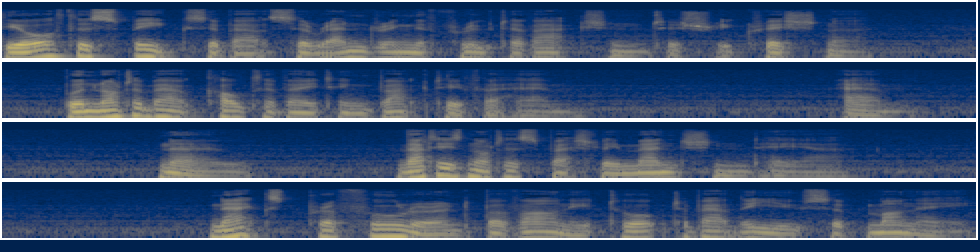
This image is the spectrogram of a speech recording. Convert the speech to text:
The author speaks about surrendering the fruit of action to Sri Krishna, but not about cultivating bhakti for him. M. No, that is not especially mentioned here. Next, Prafulla and Bhavani talked about the use of money.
